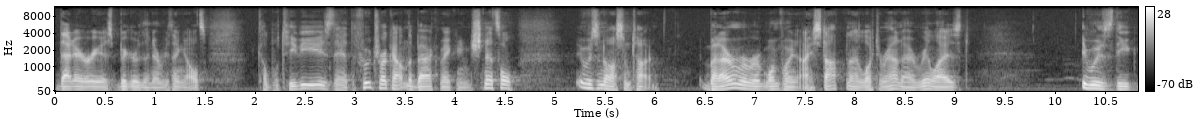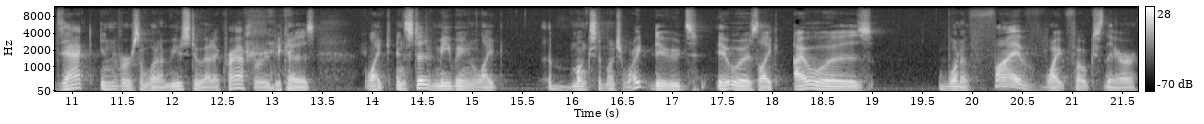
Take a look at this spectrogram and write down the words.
that area is bigger than everything else. A couple TVs, they had the food truck out in the back making schnitzel. It was an awesome time. But I remember at one point I stopped and I looked around and I realized it was the exact inverse of what I'm used to at a craft brewery because, like, instead of me being like amongst a bunch of white dudes, it was like I was one of five white folks there,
